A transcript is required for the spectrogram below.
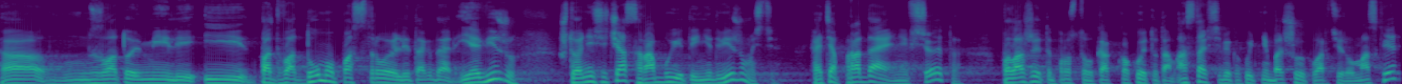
золотой мили, и по два дома построили и так далее. Я вижу, что они сейчас рабы этой недвижимости, хотя продай они все это, положи это просто как какой-то там, оставь себе какую-то небольшую квартиру в Москве,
